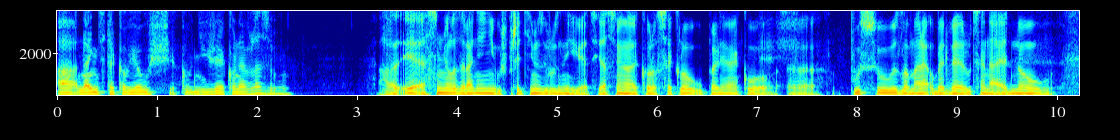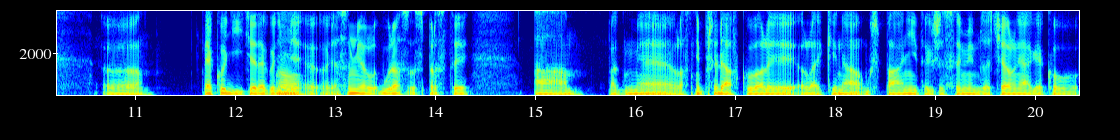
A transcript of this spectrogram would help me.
A na nic takového už jako nikdy jako nevlezu. Ale já jsem měl zranění už předtím z různých věcí. Já jsem měl jako rozseklou úplně jako uh, pusu, zlomené obě dvě ruce najednou. Uh, jako dítě, tak oni No. no. mě, já jsem měl úraz z prsty a pak mě vlastně předávkovali léky na uspání, takže jsem jim začal nějak jako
